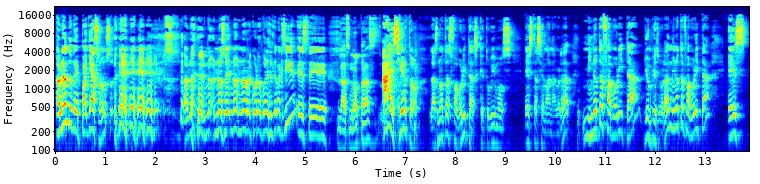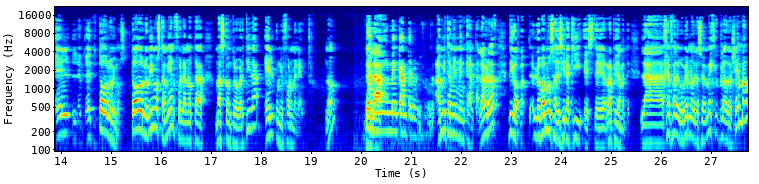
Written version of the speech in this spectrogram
hablando de payasos, no, no sé, no, no recuerdo cuál es el tema que sigue. Este, Las notas. ah, es cierto, las notas favoritas que tuvimos esta semana, ¿verdad? Mi nota favorita, yo empiezo, ¿verdad? Mi nota favorita es el, eh, todo lo vimos, todos lo vimos también, fue la nota más controvertida, el uniforme neutro, ¿no? De a la, mí me encanta el uniforme. a mí también me encanta. La verdad, digo, lo vamos a decir aquí este, rápidamente. La jefa de gobierno de la Ciudad de México, Claudia Sheinbaum,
